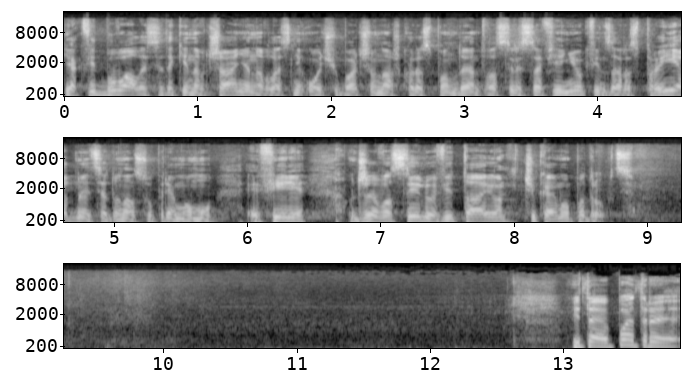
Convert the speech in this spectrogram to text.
Як відбувалися такі навчання, на власні очі бачив наш кореспондент Василь Саф'янюк. Він зараз приєднується до нас у прямому ефірі. Отже, Василю, вітаю. Чекаємо подробиці. Вітаю, Петре.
